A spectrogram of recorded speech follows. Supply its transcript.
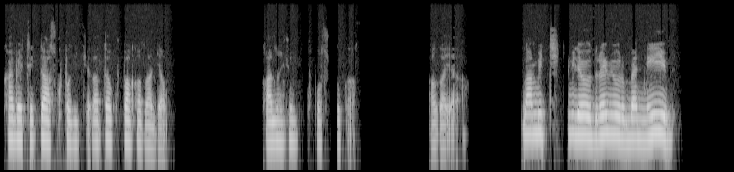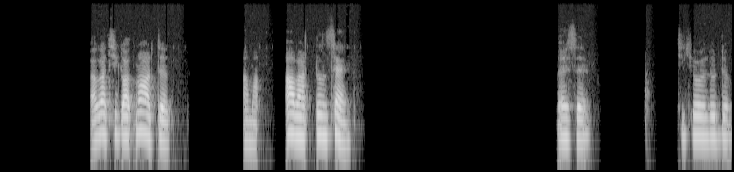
Kaybetsek de az kupa gidecek. Hatta kupa kazanacağım. Carl'ın çünkü kupası çok az. Aga ya. Lan bir tiki bile öldüremiyorum ben neyim? Aga tik atma artık. Ama abarttın sen. Neyse. Tiki öldürdüm.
